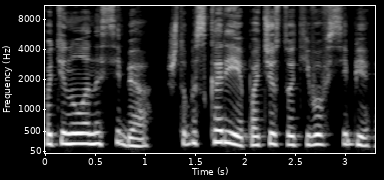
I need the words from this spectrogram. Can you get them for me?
Потянула на себя, чтобы скорее почувствовать его в себе.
